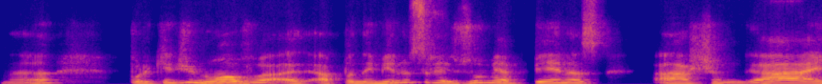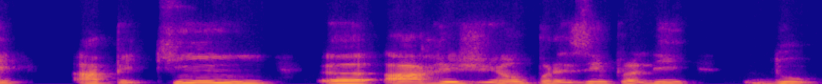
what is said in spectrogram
né? Porque, de novo, a, a, pandemia não se resume apenas a Xangai, a Pequim, uh, a região, por exemplo, ali do,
